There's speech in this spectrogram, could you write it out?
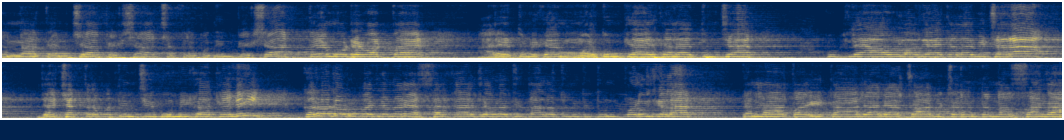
त्यांना त्यांच्यापेक्षा छत्रपतींपेक्षा ते मोठे वाटतात. अरे तुम्ही काय मरदुमकी आहे का नाही तुमच्यात? कुठल्या अवलादी आहे त्याला विचारा. ज्या छत्रपतींची भूमिका केली करोडो रुपये देणाऱ्या सरकार जेवढं तिथं आलं तुम्ही तिथून पळून गेलात. त्यांना आता इथं आल्या आल्या जा विचारून त्यांना सांगा.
